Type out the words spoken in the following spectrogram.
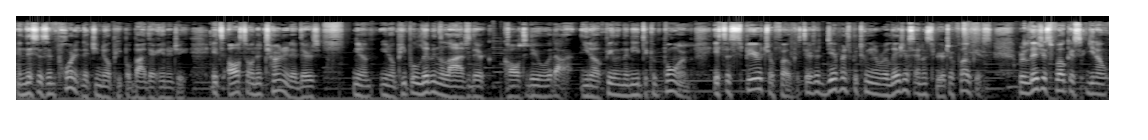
and this is important that you know people by their energy. It's also an alternative. There's, you know, you know, people living the lives they're called to do without, you know, feeling the need to conform. It's a spiritual focus. There's a difference between a religious and a spiritual focus. Religious focus, you know,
